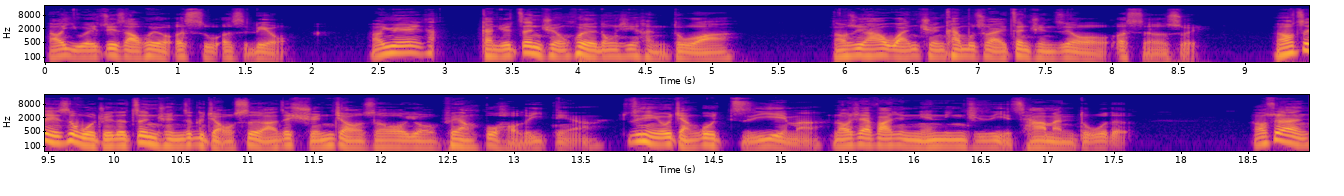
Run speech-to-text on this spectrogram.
然后以为最少会有二十五、二十六。然后因为他感觉政权会的东西很多啊，然后所以他完全看不出来政权只有二十二岁。然后这也是我觉得政权这个角色啊，在选角的时候有非常不好的一点啊。之前有讲过职业嘛，然后现在发现年龄其实也差蛮多的。然后虽然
